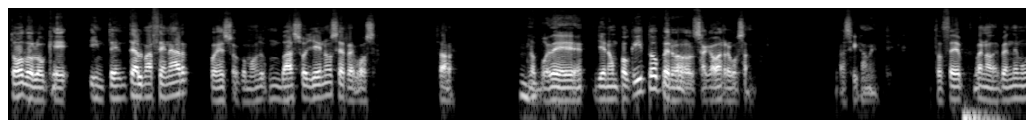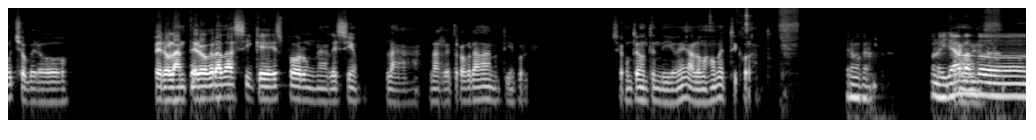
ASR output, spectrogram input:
todo lo que intente almacenar, pues eso, como un vaso lleno, se rebosa, ¿sabes? Lo puede llenar un poquito, pero se acaba rebosando, básicamente. Entonces, bueno, depende mucho, pero, pero la anterógrada sí que es por una lesión. La, la retrógrada no tiene por qué. Según tengo entendido, ¿eh? A lo mejor me estoy colando. Esperemos que no. Bueno, y ya Pero hablando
